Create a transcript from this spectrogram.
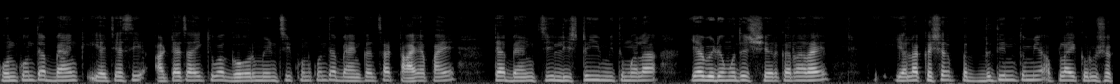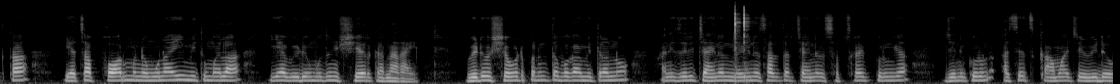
कोणकोणत्या बँक याच्याशी अटॅच आहे किंवा गव्हर्नमेंटची कोणकोणत्या बँकांचा टायअप आहे त्या बँकची लिस्टही मी तुम्हाला या व्हिडिओमध्ये शेअर करणार आहे. याला कशा पद्धतीने तुम्ही अप्लाय करू शकता याचा फॉर्म नमुनाही मी तुम्हाला या व्हिडिओमधून शेअर करणार आहे. व्हिडिओ शेवटपर्यंत बघा मित्रांनो आणि जरी चॅनल नवीन असाल तर चॅनल सबस्क्राईब करून घ्या जेणेकरून असेच कामाचे व्हिडिओ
